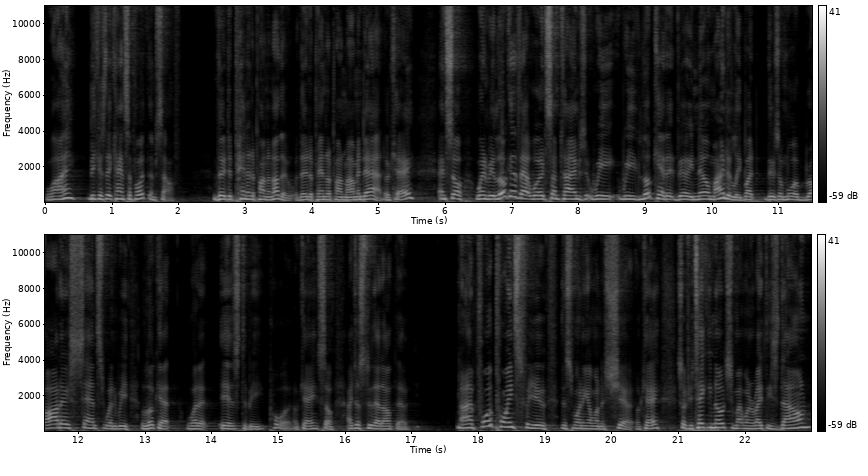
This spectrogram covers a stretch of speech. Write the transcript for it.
Why? Because they can't support themselves. They're dependent upon another. They're dependent upon mom and dad, okay? And so when we look at that word, sometimes we, we look at it very narrow mindedly, but there's a more broader sense when we look at what it is to be poor, okay? So I just threw that out there. I have four points for you this morning I want to share, okay? So if you're taking notes, you might want to write these down.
